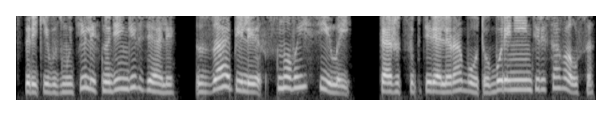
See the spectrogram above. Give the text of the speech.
Старики возмутились, но деньги взяли. Запили с новой силой. Кажется, потеряли работу. Боря не интересовался.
